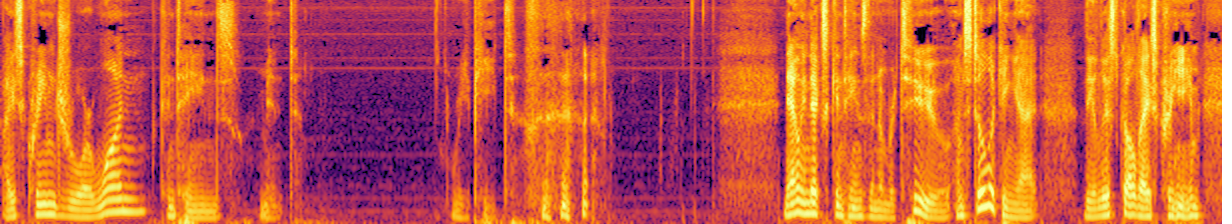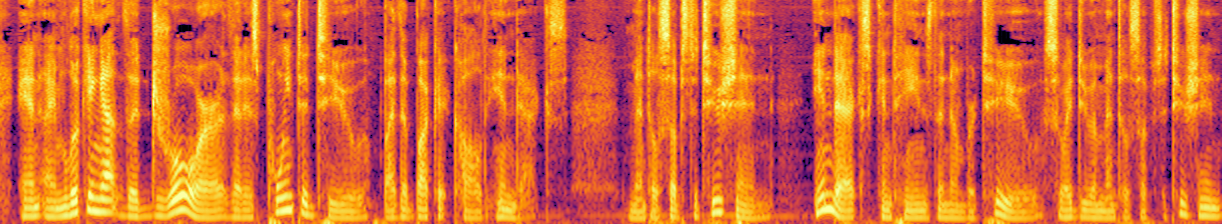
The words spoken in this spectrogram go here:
Ice cream drawer 1 contains mint. Repeat. now index contains the number 2. I'm still looking at the list called ice cream, and I'm looking at the drawer that is pointed to by the bucket called index. Mental substitution. Index contains the number 2, so I do a mental substitution.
